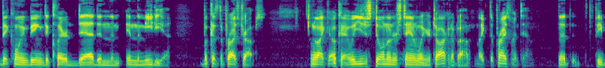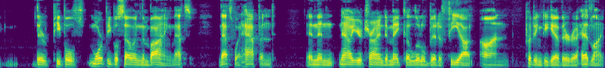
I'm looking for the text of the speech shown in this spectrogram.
Bitcoin being declared dead in the in the media because the price drops. We're like, okay, well, you just don't understand what you're talking about. Like the price went down. That there are people more people selling than buying. That's that's what happened. And then now you're trying to make a little bit of fiat on putting together a headline.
